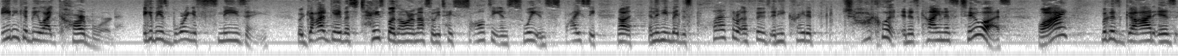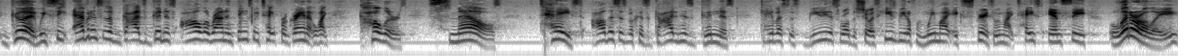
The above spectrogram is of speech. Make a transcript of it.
eating could be like cardboard. It could be as boring as sneezing. But God gave us taste buds on our mouth so we taste salty and sweet and spicy. And, then He made this plethora of foods and He created chocolate in His kindness to us. Why? Because God is good. We see evidences of God's goodness all around in things we take for granted, like colors, smells, taste. All this is because God in His goodness gave us this beauty this world to show us He's beautiful and we might experience. We might taste and see literally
